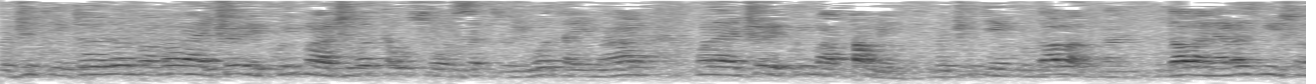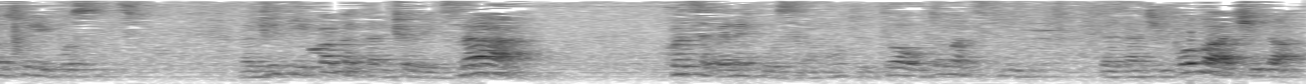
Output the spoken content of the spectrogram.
Međutim, to je normalno onaj čovjek koji ima života u svom srcu, života ima, onaj čovjek koji ima pamet. Međutim, budala, budala ne razmišlja o svojim posljedicima. Međutim, pametan čovjek zna kod sebe neku sramotu, to automatski, da znači povlači da,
